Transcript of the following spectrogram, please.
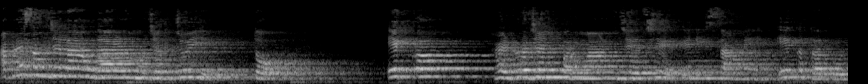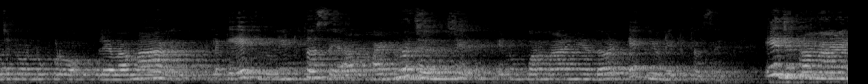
આપણે સમજેલા ઉદાહરણ મુજબ જોઈએ તો એક હાઇડ્રોજન પરમાણુ જે છે એની સામે એક તરબૂચનો ટુકડો લેવામાં આવે. એટલે કે એક યુનિટ થશે. આ હાઇડ્રોજન છે, એનું પરમાણીય દળ એક યુનિટ થશે. એ જ પ્રમાણે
